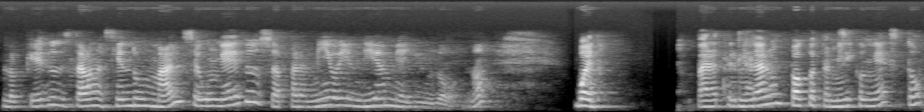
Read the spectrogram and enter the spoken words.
Lo que ellos estaban haciendo mal, según ellos, o sea, para mí hoy en día me ayudó, ¿no? Bueno, para terminar un poco también con esto,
